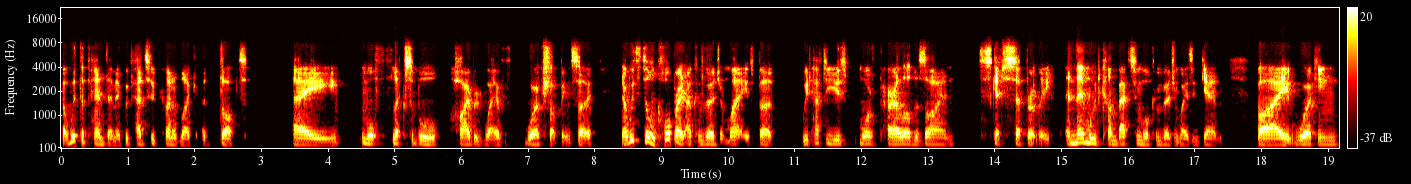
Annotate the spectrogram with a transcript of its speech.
But with the pandemic, we've had to kind of like adopt a more flexible hybrid way of workshopping. So now we'd still incorporate our convergent ways, but we'd have to use more parallel design to sketch separately. And then we'd come back to more convergent ways again by working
